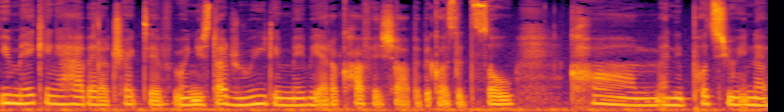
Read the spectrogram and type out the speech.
You're making a habit attractive when you start reading maybe at a coffee shop because it's so calm and it puts you in a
